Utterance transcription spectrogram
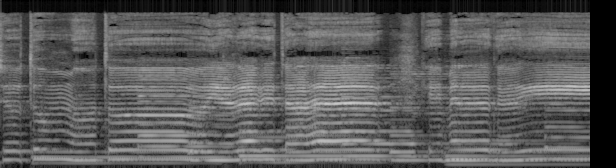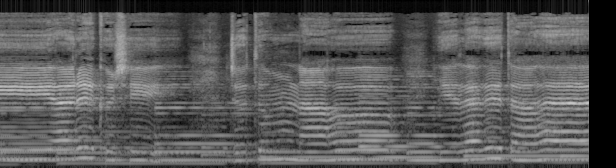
जो तुम हो तो ये लगता है कि मिल गई हर खुशी। जो तुम ना हो, ये लगता है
